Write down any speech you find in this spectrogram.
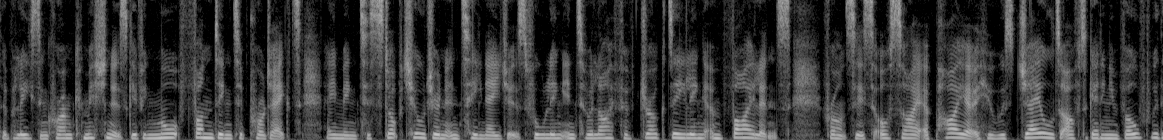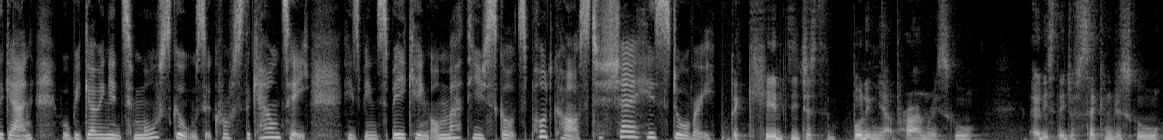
The Police and Crime Commissioners giving more funding to projects aiming to stop children and teenagers falling into a life of drug dealing and violence. Francis Osai Apaya, who was jailed after getting involved with a gang, will be going into more schools across the county. He's been speaking on Matthew Scott's podcast to share his story. The kids, just bullied me at primary school, early stage of secondary school.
